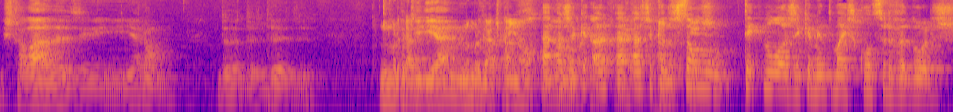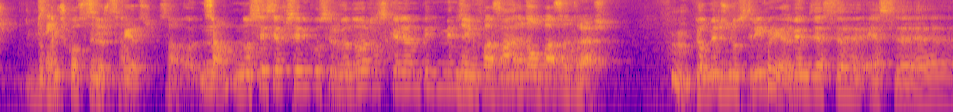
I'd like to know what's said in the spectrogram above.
instaladas e, e eram de, de- de- de No mercado, cotidiano. no mercado espanhol. Não, no acha, que, mercado acha Ah, eles são tecnologicamente mais conservadores do Sim. que os consumidores Sim, portugueses? são. São? Não, não sei se é por serem conservadores ou se calhar um bocadinho menos Tem um passo, informados. um passo atrás. Pelo menos no streaming Curioso. tivemos essa, essa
